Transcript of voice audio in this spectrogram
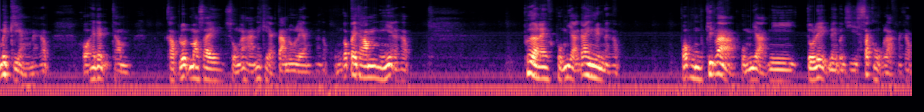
ไม่เกี่ยงนะครับ ขอให้ได้ทำขับรถมอเตอร์ไซค์ส่งอาหารให้แขกตามโรงแรมนะครับ ผมก็ไปทำอย่างนี้นะครับ เพื่ออะไรผมอยากได้เงินนะครับ เพราะผมคิดว่าผมอยากมีตัวเลขในบัญชีสักหกหลักนะครับ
